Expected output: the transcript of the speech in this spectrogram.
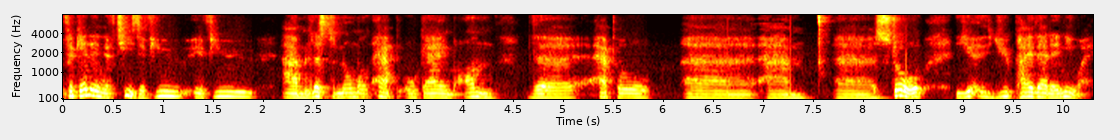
forget NFTs, if you if you um, list a normal app or game on the Apple uh, um, uh, store, you, you pay that anyway.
